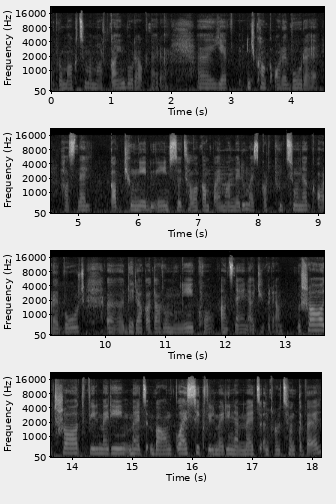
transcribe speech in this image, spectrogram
ապրոմակցումը մարդկային որակները եւ ինչքան կարեւոր է հասնել կապ չունի դու ինչ սոցիալական պայմաններում ես կրթությունը կարևոր դերակատարում ունի քո անձնային աճի վրա շատ-շատ ֆիլմերի մեծ բան կլասիկ ֆիլմերին է մեծ ընտրություն տվել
